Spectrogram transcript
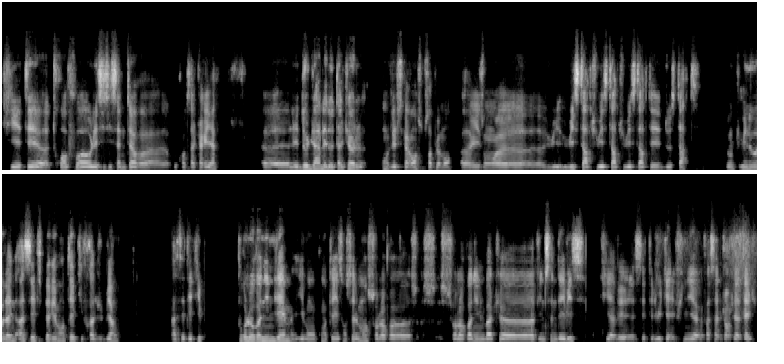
qui était trois fois au SEC Center au cours de sa carrière. Euh, les deux gardes, les deux tackles ont de l'expérience, tout simplement. Euh, ils ont 8, euh, starts, 8 starts, 8 starts et 2 starts. Donc une O-line assez expérimentée qui fera du bien à cette équipe. Pour le running game, ils vont compter essentiellement sur leur, sur leur running back Vincent Davis, qui avait, c'était lui qui avait fini face à Georgia Tech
